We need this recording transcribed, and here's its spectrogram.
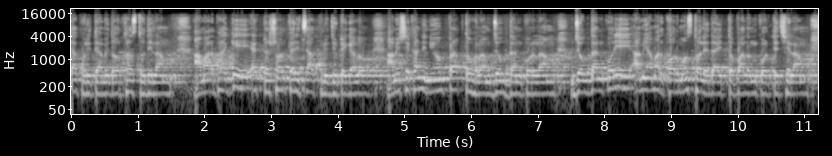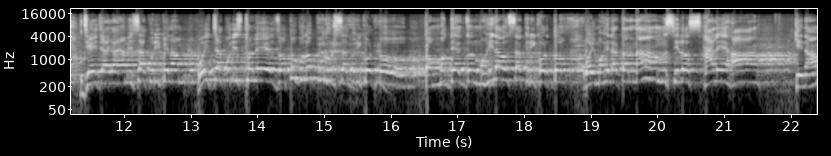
চাকরিতে আমি দরখাস্ত দরখাস্ত দিলাম। আমার ভাগ্যে একটা সরকারি চাকরি জুটে গেল। আমি সেখানে নিয়োগপ্রাপ্ত হলাম, যোগদান করলাম। যোগদান করে আমি আমার কর্মস্থলে দায়িত্ব পালন করতেছিলাম। যেই জায়গায় আমি চাকরি পেলাম, ওই চাকরি স্থলে যতগুলো পুরুষ চাকরি করত, তার মধ্যে একজন মহিলাও চাকরি করত। ওই মহিলাটার নাম ছিল সালেহা। কি নাম?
